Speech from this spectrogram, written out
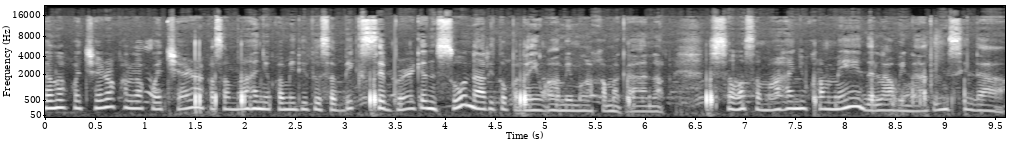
Kalakwatsera, kalakwatsera, kasamahan nyo kami dito sa Big Bergen. So, narito pala yung aming mga kamag-anak. So, samahan nyo kami, dalawin natin sila.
